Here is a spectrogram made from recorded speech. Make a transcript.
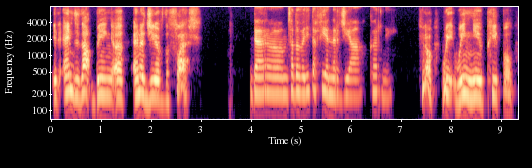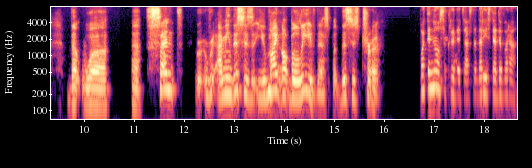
it ended up being a energy of the flesh. dar uh, s-a dovedit a fi energia cărnii. You know, we, we knew people that were uh, sent. r- r- I mean, this is, you might not believe this, but this is true. Poate nu o să credeți asta, dar este adevărat.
